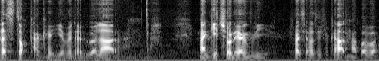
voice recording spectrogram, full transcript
Das ist doch kacke hier mit der Überlage. Ich meine, geht schon irgendwie. Ich weiß ja, was ich für Karten habe, aber...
